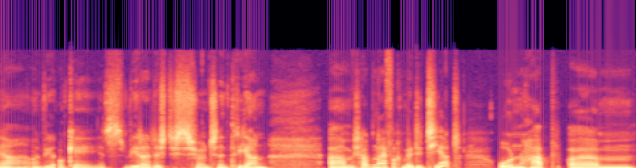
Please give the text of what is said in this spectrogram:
ja, und wieder, okay, jetzt wieder richtig schön zentrieren. Ähm, ich habe dann einfach meditiert und habe ähm,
